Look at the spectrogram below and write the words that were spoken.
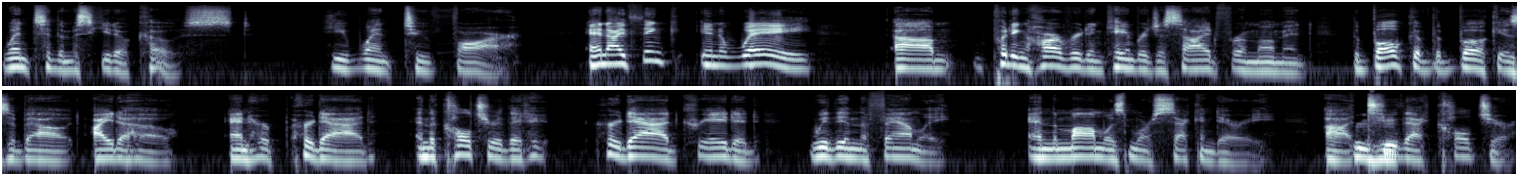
went to the Mosquito Coast. He went too far. And I think, in a way, um, putting Harvard and Cambridge aside for a moment, the bulk of the book is about Idaho and her, her dad and the culture that her dad created within the family, and the mom was more secondary uh, mm-hmm. to that culture.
